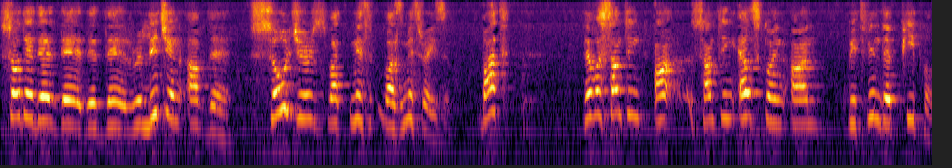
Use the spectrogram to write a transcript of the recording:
So the, the, the, the, the religion of the soldiers was Mithraism. But there was something, uh, something else going on between the people.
